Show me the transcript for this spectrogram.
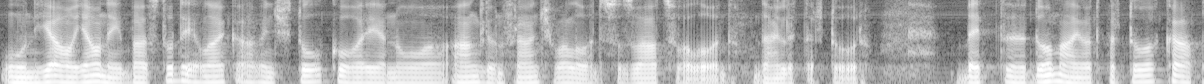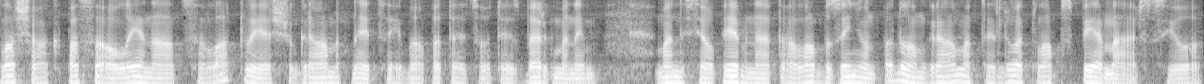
Un jau jaunībā, studiju laikā, viņš tulkoja no angļu un franču valodas uz vācu valodu, daļu literatūru. Bet eh, domājot par to, kā plašāka pasaule ienāca latviešu grāmatniecībā, pateicoties Bergmanim, manis jau pieminētā laba ziņu un padomu grāmata ir ļoti labs piemērs, jo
